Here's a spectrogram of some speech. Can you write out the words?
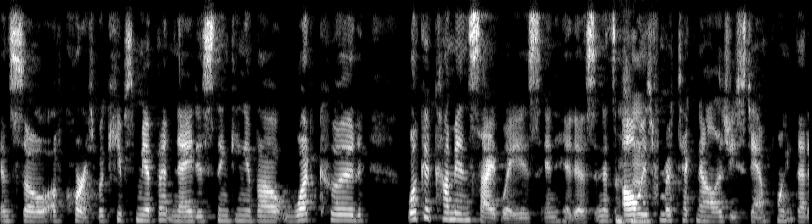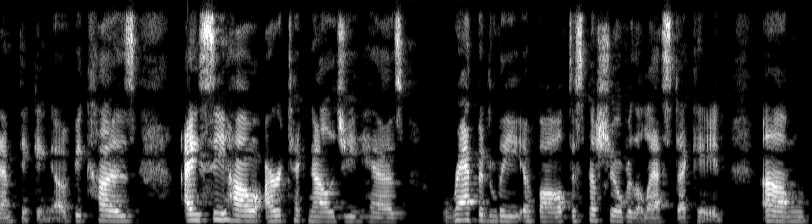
And so, of course, what keeps me up at night is thinking about what could what could come in sideways and hit us. And it's mm-hmm. always from a technology standpoint that I'm thinking of because I see how our technology has rapidly evolved, especially over the last decade. Um,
